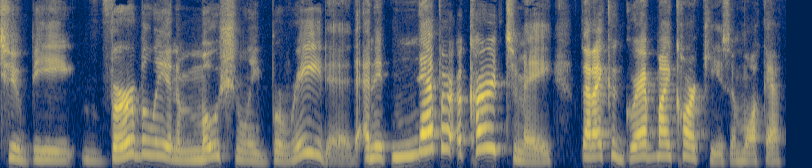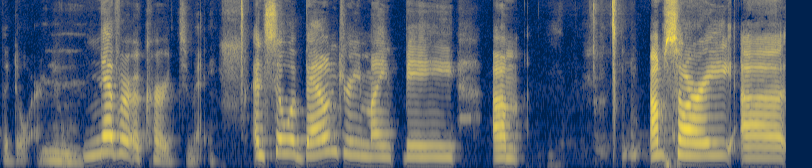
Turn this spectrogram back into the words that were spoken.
to be verbally and emotionally berated. And it never occurred to me that I could grab my car keys and walk out the door. Mm. Never occurred to me. And so a boundary might be um, I'm sorry. Uh,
